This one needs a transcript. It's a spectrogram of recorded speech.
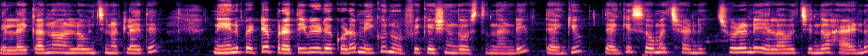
బెల్ ఐకాన్ను ఆన్లో ఉంచినట్లయితే నేను పెట్టే ప్రతి వీడియో కూడా మీకు నోటిఫికేషన్గా వస్తుందండి. Thank you thank you so much అండి. చూడండి ఎలా వచ్చిందో హ్యాండ్.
